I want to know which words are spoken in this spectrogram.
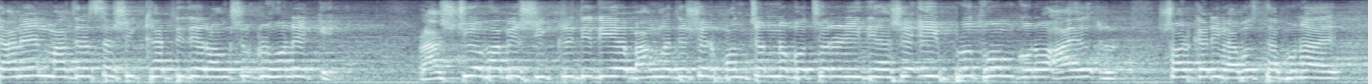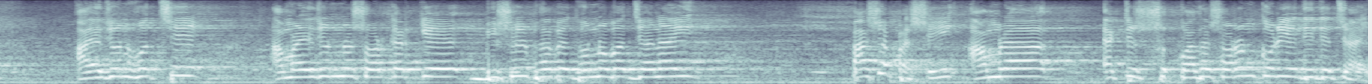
জানেন মাদ্রাসা শিক্ষার্থীদের অংশগ্রহণকে রাষ্ট্রীয়ভাবে স্বীকৃতি দিয়ে বাংলাদেশের পঞ্চান্ন বছরের ইতিহাসে এই প্রথম কোনো সরকারি ব্যবস্থাপনায় আয়োজন হচ্ছে। আমরা এই জন্য সরকারকে বিশেষভাবে ধন্যবাদ জানাই। পাশাপাশি আমরা একটি কথা স্মরণ করিয়ে দিতে চাই।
